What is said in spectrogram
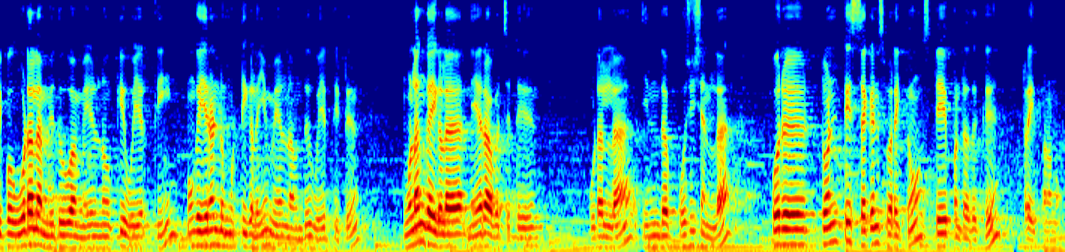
இப்போ உடலை மெதுவாக மேல் நோக்கி உயர்த்தி உங்கள் இரண்டு முட்டிகளையும் மேல் வந்து உயர்த்திட்டு முழங்கைகளை நேராக வச்சுட்டு உடலில் இந்த பொசிஷனில் ஒரு டுவெண்ட்டி செகண்ட்ஸ் வரைக்கும் ஸ்டே பண்ணுறதுக்கு ட்ரை பண்ணணும்.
